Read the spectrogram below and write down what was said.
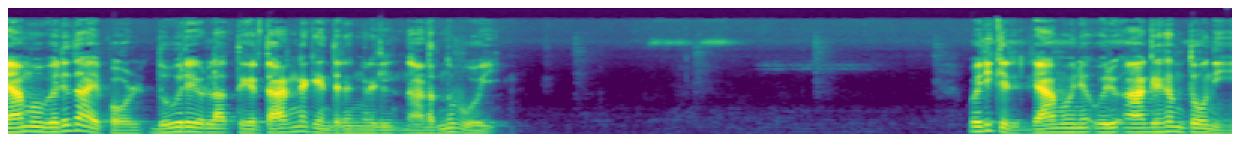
രാമു വലുതായപ്പോൾ ദൂരെയുള്ള തീർത്ഥാടന കേന്ദ്രങ്ങളിൽ നടന്നുപോയി. ഒരിക്കൽ രാമുവിന് ഒരു ആഗ്രഹം തോന്നി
